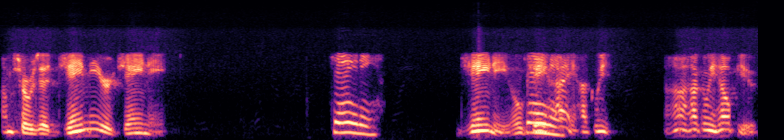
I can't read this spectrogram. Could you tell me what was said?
I'm sorry, was that Jamie or Janie? Janie. Janie. Okay. Janie. Hi. How can we? Uh, how can we help you?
